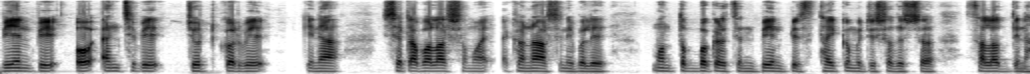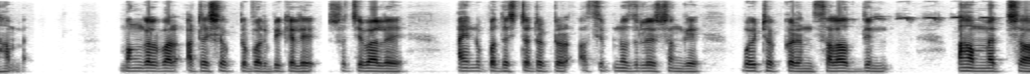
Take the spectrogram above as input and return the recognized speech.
বিএনপি ও এনসিপি জোট করবে কিনা সেটা বলার সময় এখনও আসেনি বলে মন্তব্য করেছেন বিএনপির স্থায়ী কমিটির সদস্য সালাউদ্দিন আহমেদ। মঙ্গলবার আঠাশে অক্টোবর বিকেলে সচিবালয়ে আইন উপদেষ্টা ডক্টর আসিফ নজরুলের সঙ্গে বৈঠক করেন সালাউদ্দিন আহমেদ সহ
